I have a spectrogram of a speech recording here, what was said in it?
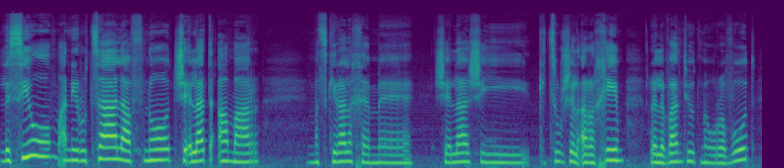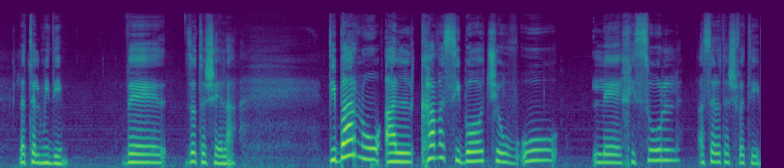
לסיום, אני רוצה להפנות שאלת עמר, מזכירה לכם אה, שאלה שהיא קיצור של ערכים, רלוונטיות, מעורבות לתלמידים. וזאת השאלה. דיברנו על כמה סיבות שהובאו לחיסול עשרת השבטים.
